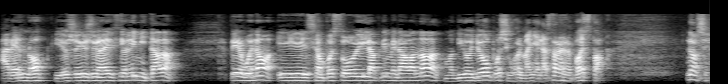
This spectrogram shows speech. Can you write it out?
a ver, no, yo sé que es una edición limitada, pero bueno, eh, se han puesto hoy la primera bandada, como digo yo, pues igual mañana está repuesta. No sé,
